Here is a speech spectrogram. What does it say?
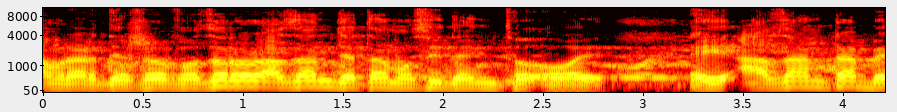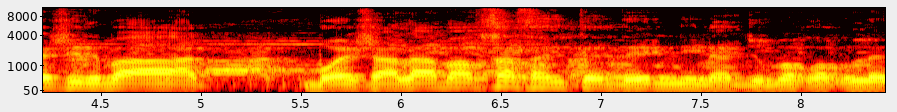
আমরার দেশের ফজরের আজান যেটা মসজিদ তো হয়, এই আজানটা বেশিরভাগ বয়সালা ব্যবসা চাইতে দেননি না যুবক হলে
